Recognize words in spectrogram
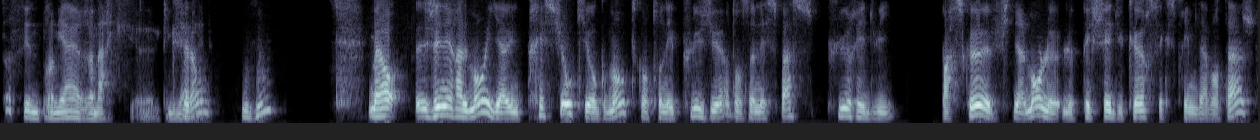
Ça, c'est une première remarque qui Excellent. Mm Mais alors, généralement, il y a une pression qui augmente quand on est plusieurs dans un espace plus réduit, parce que finalement, le, le péché du cœur s'exprime davantage,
